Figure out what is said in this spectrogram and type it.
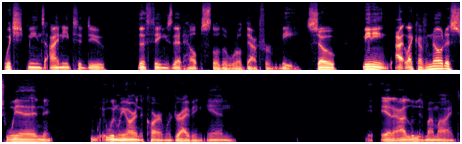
which means I need to do the things that help slow the world down for me. So, meaning, I, like I've noticed when when we are in the car and we're driving in and I lose my mind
